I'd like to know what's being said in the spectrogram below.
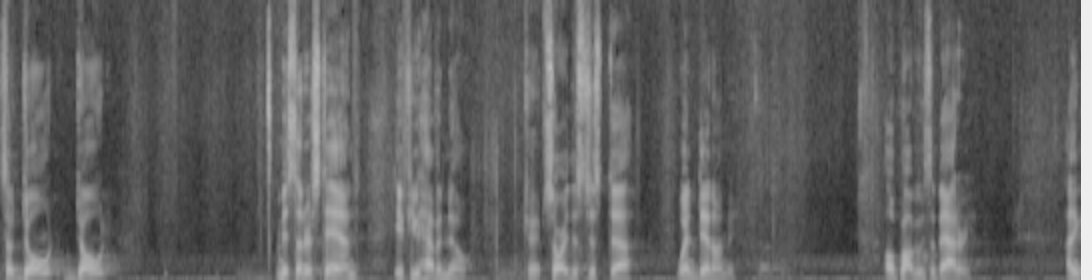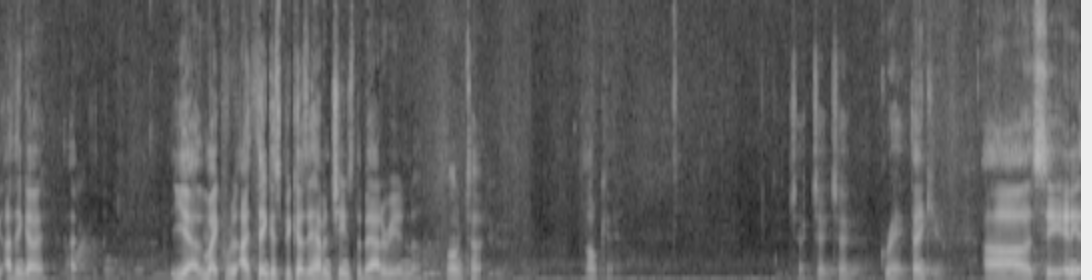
so don't don't misunderstand if you have a no okay sorry this just uh, went dead on me oh probably was the battery i think i think i, I yeah the microphone i think it's because they haven't changed the battery in a long time okay check check check great thank you uh, let's see. Any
